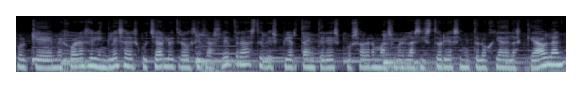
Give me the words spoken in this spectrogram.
porque mejoras el inglés al escucharlo y traducir las letras, te despierta interés por saber más sobre las historias y mitología de las que hablan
